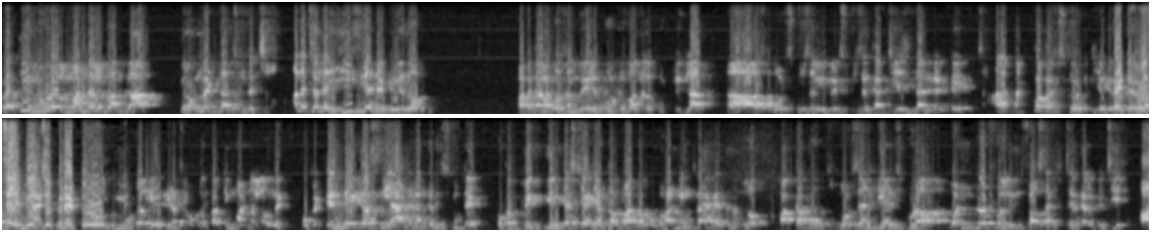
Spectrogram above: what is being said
ప్రతి రూరల్ మండల్ కనుక గవర్నమెంట్ నచ్చుంటే చాలా చాలా ఈజీ అన్నట్టు. ఏదో పథకాల కోసం వేల కోట్లు వందల కోట్లు ఇలా స్పోర్ట్స్ కోసం ఈవెంట్స్ కోసం ఖర్చు చేసిన దానికంటే చాలా తక్కువ ఖర్చుతో విజయ్, మీరు చెప్పినట్టు ఏరియాస్ ప్రతి మండలంలో ఉన్నాయి ఒక టెన్ ఏకర్స్ ల్యాండ్ కనుక తీసుకుంటే ఒక బిగ్ క్రికెట్ స్టేడియం తో పాటు ఒక రన్నింగ్ ట్రాక్ అయితే పక్కకు స్పోర్ట్స్ అండ్ గేమ్స్ కూడా వండర్ఫుల్ ఇన్ఫ్రాస్ట్రక్చర్ కల్పించి ఆ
